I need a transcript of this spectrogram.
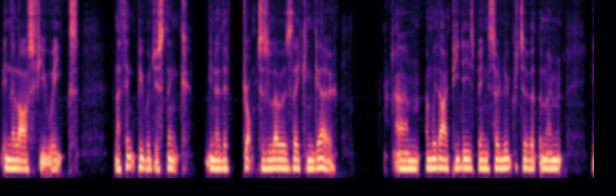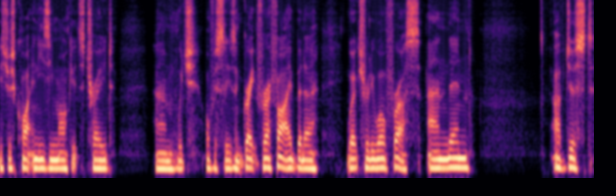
in the last few weeks, and I think people just think you know they've dropped as low as they can go. Um, and with IPDs being so lucrative at the moment, it's just quite an easy market to trade um, which obviously isn't great for FI, but uh, works really well for us. And then I've just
